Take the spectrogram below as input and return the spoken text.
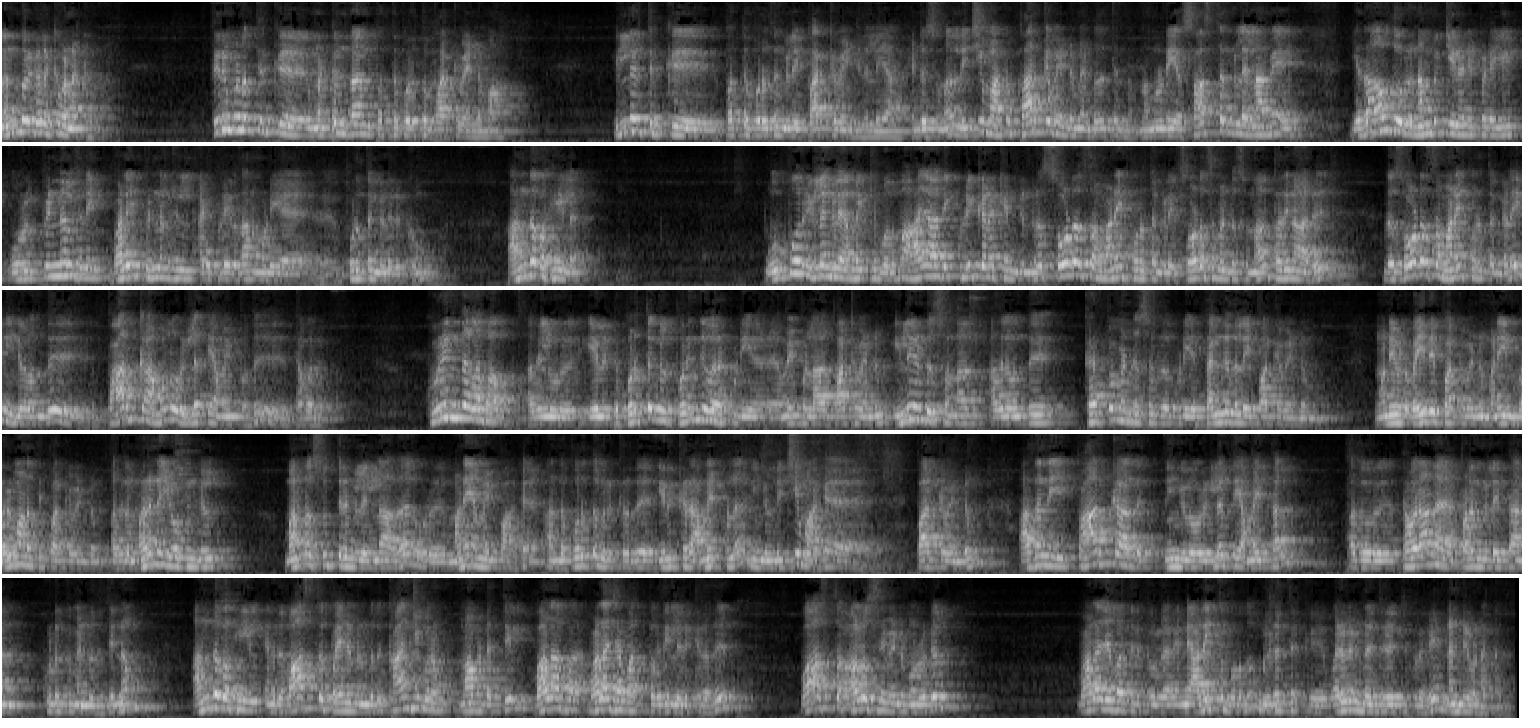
நண்பர்களுக்கு வணக்கம். திருமணத்திற்கு மட்டும்தான் பத்து பொருத்தம் பார்க்க வேண்டுமா? இல்லத்திற்கு பத்து பொருத்தங்களை பார்க்க வேண்டியதில்லையா என்று சொன்னால் நிச்சயமாக பார்க்க வேண்டும் என்பது திண்ணம். நம்மளுடைய சாஸ்திரங்கள் எல்லாமே ஏதாவது ஒரு நம்பிக்கையின் அடிப்படையில் ஒரு பின்னல்களின் வலை பின்னல்களின் அடிப்படையில் தான் நம்முடைய பொருத்தங்கள் இருக்கும். அந்த வகையில் ஒவ்வொரு இல்லங்களை அமைக்கும் போதும் ஆயாதி குளிக்கணக்கு என்கின்ற சோடச மனை பொருத்தங்களை சோடசம் என்று சொன்னால் பதினாறு இந்த சோடச மனை பொருத்தங்களை நீங்கள் வந்து பார்க்காமல் ஒரு இல்லத்தை அமைப்பது தவறு. குறைந்த அளவாகும் அதில் ஒரு ஏழு எட்டு பொருத்தங்கள் பொறிந்து வரக்கூடிய அமைப்பில் பார்க்க வேண்டும். இல்லை என்று சொன்னால் அதில் வந்து கற்பம் என்று சொல்லக்கூடிய தங்குதலை பார்க்க வேண்டும். மனையோட வயதை பார்க்க வேண்டும். மனையின் வருமானத்தை பார்க்க வேண்டும். அதில் மரண யோகங்கள் மரண சூத்திரங்கள் இல்லாத ஒரு மனை அமைப்பாக அந்த பொருத்தம் இருக்கிறது இருக்கிற அமைப்பில் நீங்கள் நிச்சயமாக பார்க்க வேண்டும். அதனை பார்க்காது நீங்கள் ஒரு இல்லத்தை அமைத்தால் அது ஒரு தவறான பலன்களைத்தான் கொடுக்கும் என்பது திண்ணம். அந்த வகையில் எனது வாஸ்து பயணம் என்பது காஞ்சிபுரம் மாவட்டத்தில் வாலாபா வாலாஜாபாத் பகுதியில் இருக்கிறது. வாஸ்து ஆலோசனை வேண்டுமானவர்கள் வாலாஜாபாத்தில் இருக்கிற என்னை அழைக்கும் பொழுது உங்களிடத்திற்கு வருவேன் என்பதை தெரிவித்துக் கொள்கிறேன். நன்றி வணக்கம்.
